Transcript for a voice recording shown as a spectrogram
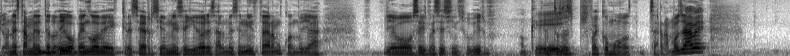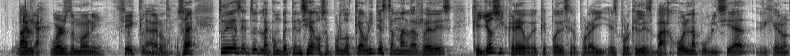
yo honestamente te lo digo, vengo de crecer 100 mil seguidores al mes en Instagram cuando ya llevo seis meses sin subir. Ok. Entonces pues, fue como, cerramos llave. Where- Paga. where's the money? Sí, claro. O sea, tú dirías entonces la competencia, o sea, por lo que ahorita están mal las redes, que yo sí creo eh, que puede ser por ahí, es porque les bajó en la publicidad y dijeron,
